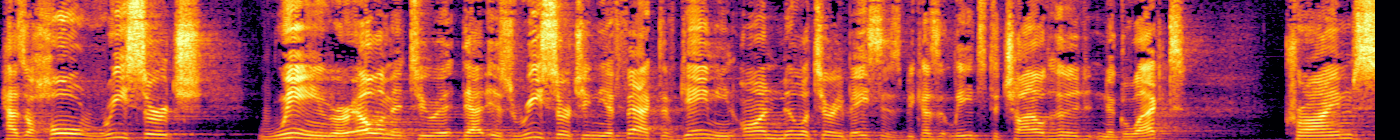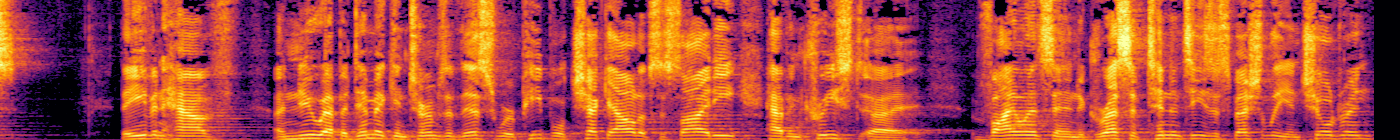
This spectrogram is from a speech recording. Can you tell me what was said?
has a whole research wing or element to it that is researching the effect of gaming on military bases because it leads to childhood neglect, crimes. They even have a new epidemic in terms of this where people check out of society, have increased uh, violence and aggressive tendencies, especially in children.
